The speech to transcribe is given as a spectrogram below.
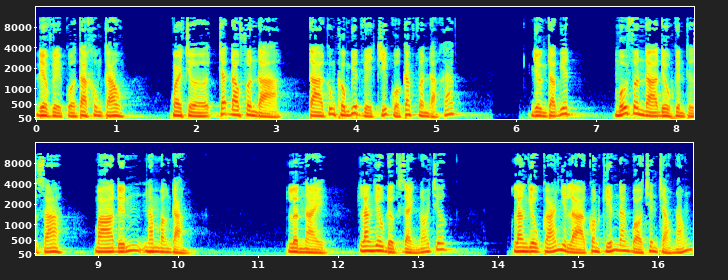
địa vị của ta không cao. Ngoài trừ chất đao phân đà, ta cũng không biết vị trí của các phân đà khác. Nhưng ta biết, mỗi phân đà điều khiển từ xa 3 đến 5 băng đảng. Lần này, Lang Nghiêu được rảnh nói trước. Lang Nghiêu cái như là con kiến đang bò trên chảo nóng,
